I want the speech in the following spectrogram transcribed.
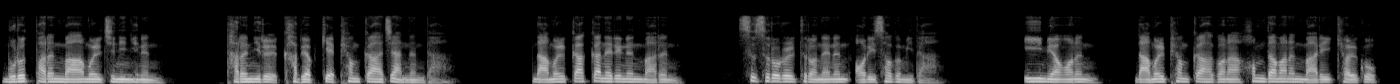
무릇 바른 마음을 지닌 이는 다른 이를 가볍게 평가하지 않는다. 남을 깎아내리는 말은 스스로를 드러내는 어리석음이다. 이 명언은 남을 평가하거나 험담하는 말이 결국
